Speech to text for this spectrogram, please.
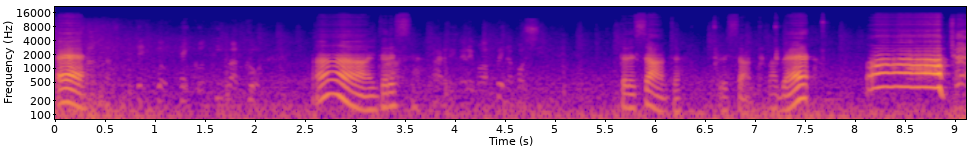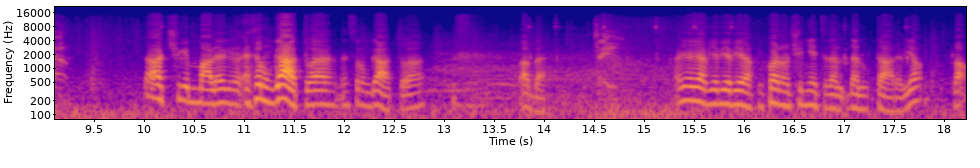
Eh. Ah, interess Arriveremo appena possibile. interessante. Interessante. Va bene. Ah! Dacci che male. È solo un gatto, eh. È solo un gatto, eh. Vabbè. Via, via, via, via, via. che Qua non c'è niente da, da lottare, via. Fla.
